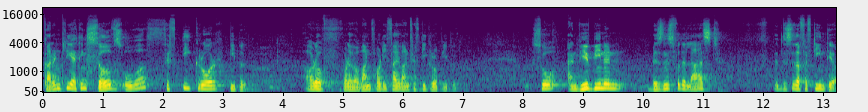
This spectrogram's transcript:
currently I think serves over 50 crore people out of whatever, 145, 150 crore people. So, and we've been in business for the last, this is our 15th year.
